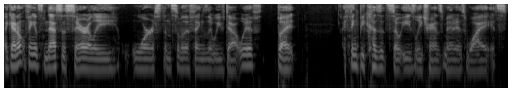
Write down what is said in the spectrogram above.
Like, I don't think it's necessarily worse than some of the things that we've dealt with, but I think because it's so easily transmitted is why it's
